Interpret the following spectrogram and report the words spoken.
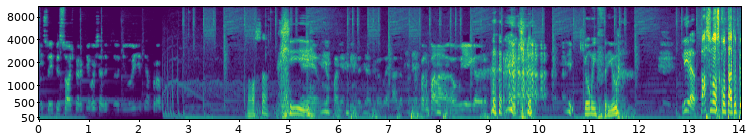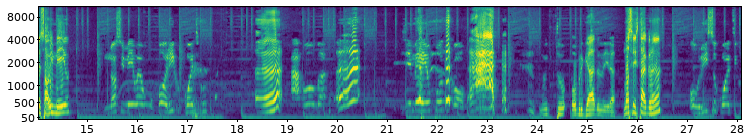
É isso aí, pessoal. Espero que tenham gostado do episódio de hoje e até a próxima. Nossa, que. É, eu já falei a fita já, falando errada. Pra, pra não falar. Oh, e aí, galera? que homem frio. Lira, passa o nosso contato pessoal, e-mail. Nosso e-mail é o oricoquântico, Ah, arroba, gmail.com. Muito obrigado, Lira. Nosso Instagram, Ouriço Quântico.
